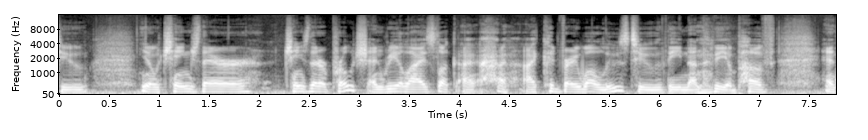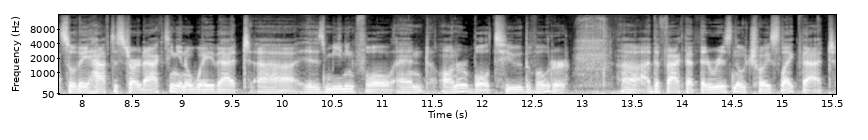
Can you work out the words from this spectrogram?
to, you know, change their change their approach and realize, look, I, I, I, could very well lose to the none of the above. And so they have to start acting in a way that uh, is meaningful and honorable to the voter. Uh, the fact that there is no choice like that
